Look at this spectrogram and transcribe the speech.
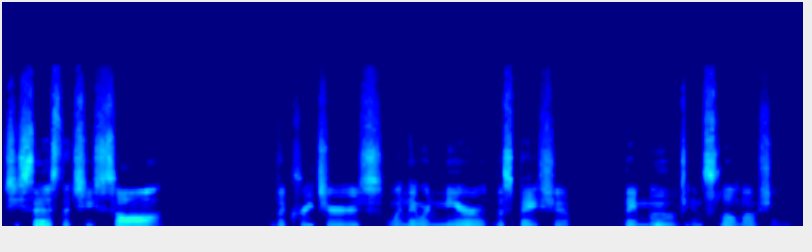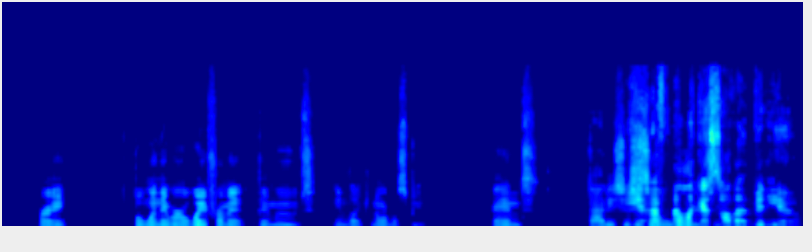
she says that she saw the creatures when they were near the spaceship. They moved in slow motion, right? But when they were away from it, they moved in like normal speed, and that is just so yeah, so. I felt like I saw me. that video.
